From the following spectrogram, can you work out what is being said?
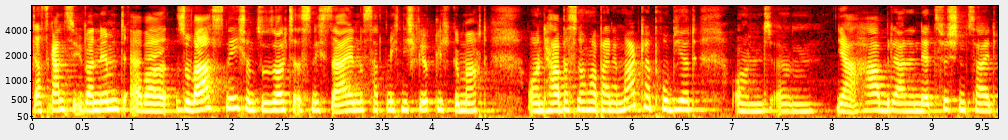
das Ganze übernimmt. Aber so war es nicht und so sollte es nicht sein. Das hat mich nicht glücklich gemacht und habe es nochmal bei einem Makler probiert und ähm, ja, habe dann in der Zwischenzeit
